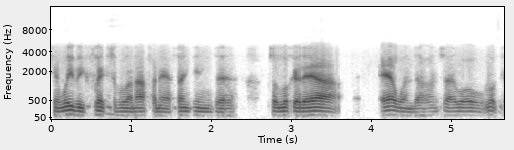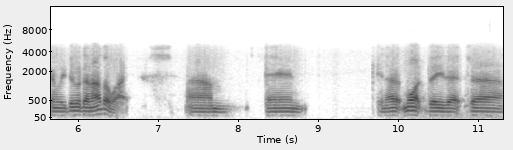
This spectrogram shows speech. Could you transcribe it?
can we be flexible enough in our thinking to to look at our our window and say, well, look, can we do it another way? Um, and you know, it might be that uh,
